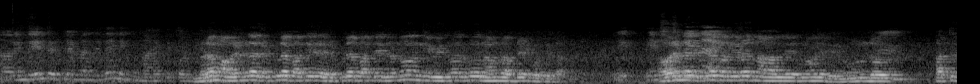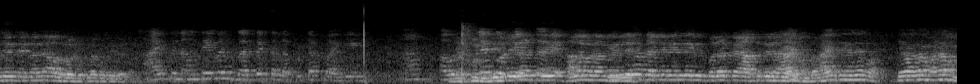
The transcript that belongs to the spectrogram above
ಅವರಿಂದ ಏನ್ ರಿಪ್ಲೈ ಬಂದಿದೆ ನಿಮ್ಗೆ ಮಾಹಿತಿ ಕೊಡ್ತೀವಿ. ಮೇಡಮ್ ಅವರಿಂದ ರಿಪ್ಲೈ ಬಂದಿದೆ ರಿಪ್ಲೈ ಬಂದಿದ್ರು ನೀವು ಇದುವರೆಗೂ ನಮ್ದು ಅಪ್ಡೇಟ್ ಕೊಟ್ಟಿಲ್ಲ ಅವರಿಂದ ರಿಪ್ಲೈ ಬಂದಿರೋದು ನಾವು ಅಲ್ಲಿ ನೋಡಿದೀವಿ. ಒಂದು ಹತ್ತು ದಿನದಿಂದನೇ ಅವರು ರಿಪ್ಲೈ ಕೊಟ್ಟಿದ್ದಾರೆ ಆಯ್ತು ನಮ್ಮ ಟೇಬಲ್ ಬರ್ಬೇಕಲ್ಲ ಪುಟ್ಟಪ್ಪಾಗಿ. ಆಯ್ತು. ಇವಾಗ ಮೇಡಮ್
